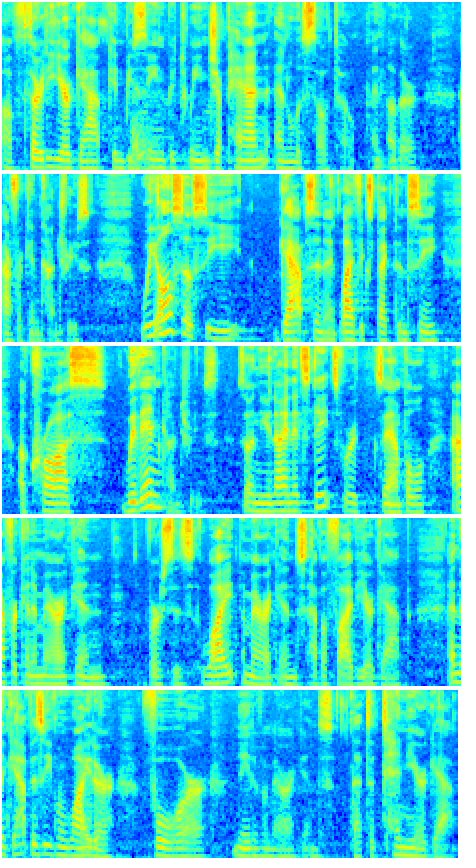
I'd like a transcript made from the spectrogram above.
of 30-year gap can be seen between Japan and Lesotho and other African countries. We also see gaps in life expectancy across within countries. So in the United States, for example, African American versus white Americans have a five-year gap. And the gap is even wider for Native Americans. That's a 10-year gap.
